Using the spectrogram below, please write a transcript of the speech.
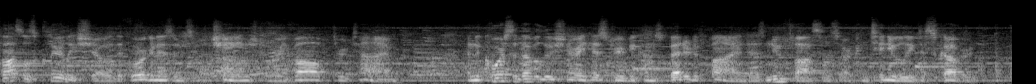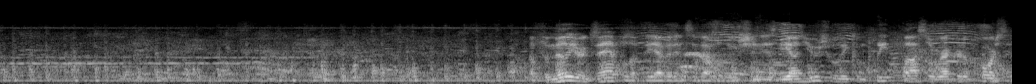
Fossils clearly show that organisms have changed or evolved through time, and the course of evolutionary history becomes better defined as new fossils are continually discovered. Familiar example of the evidence of evolution is the unusually complete fossil record of horses,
